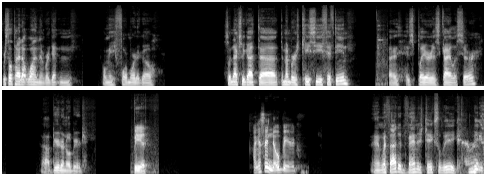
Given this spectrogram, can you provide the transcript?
we're still tied at one and we're getting only four more to go. So next we got uh the member KC fifteen. Uh, his player is Guy Lasseur. Uh, beard or no beard? Beard. I guess say no beard. And with that, advantage takes the league. lead.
